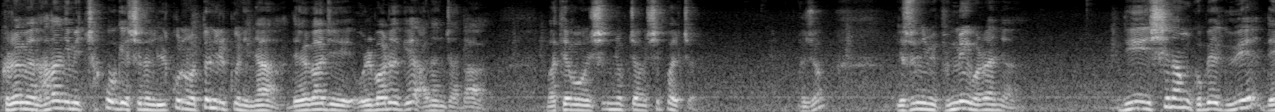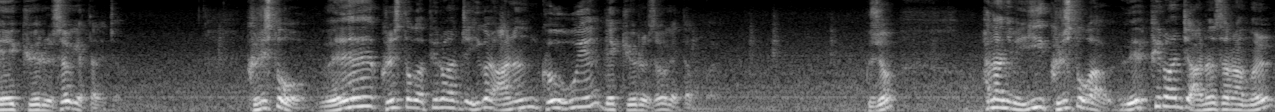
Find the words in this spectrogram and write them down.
그러면 하나님이 찾고 계시는 일꾼은 어떤 일꾼이냐? 네 가지 올바르게 아는 자다. 마태복음 16장 18절. 그죠? 예수님이 분명히 뭐라냐? 네 신앙 고백 위에 내 교회를 세우겠다 그랬죠. 그리스도 왜 그리스도가 필요한지 이걸 아는 그 후에 내 교회를 세우겠다는 거예요. 그죠? 하나님이 이 그리스도가 왜 필요한지 아는 사람을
